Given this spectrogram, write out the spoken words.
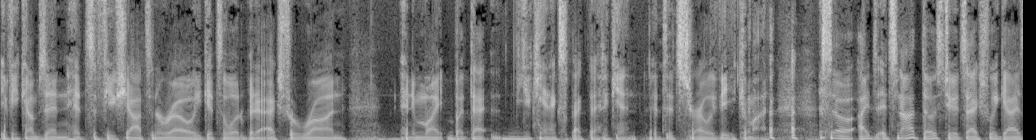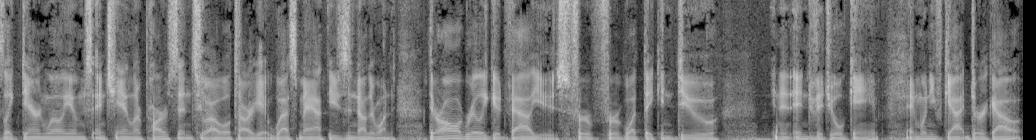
if he comes in and hits a few shots in a row, he gets a little bit of extra run, and it might. But that you can't expect that again. It's, it's Charlie V. Come on. so I, it's not those two. It's actually guys like Deron Williams and Chandler Parsons who I will target. Wes Matthews is another one. They're all really good values for for what they can do in an individual game. And when you've got Dirk out,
